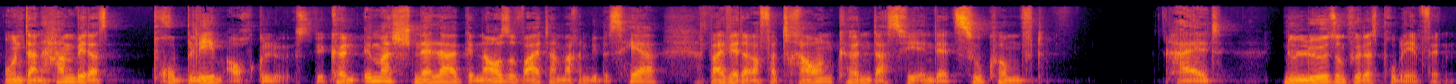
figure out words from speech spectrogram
Und dann haben wir das Problem auch gelöst. Wir können immer schneller genauso weitermachen wie bisher, weil wir darauf vertrauen können, dass wir in der Zukunft halt eine Lösung für das Problem finden.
